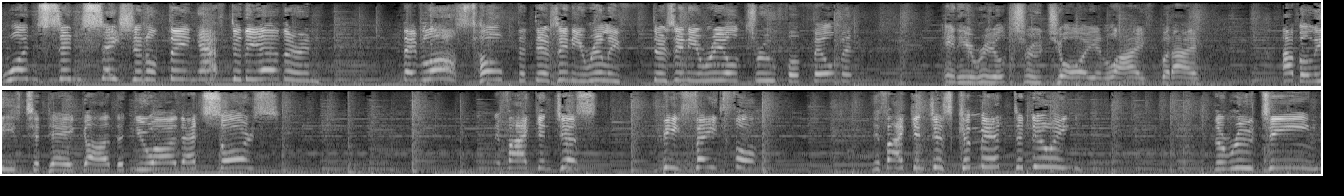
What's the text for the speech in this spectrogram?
one sensational thing after the other and they've lost hope that there's any really there's any real true fulfillment, any real true joy in life. But I I believe today, God, that you are that source. If I can just be faithful, if I can just commit to doing the routine,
